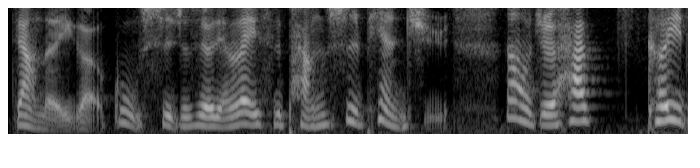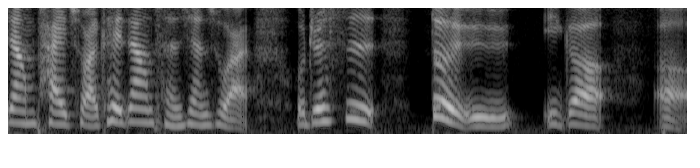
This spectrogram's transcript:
这样的一个故事，就是有点类似庞氏骗局。那我觉得他可以这样拍出来，可以这样呈现出来，我觉得是对于一个呃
